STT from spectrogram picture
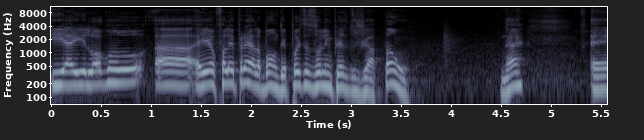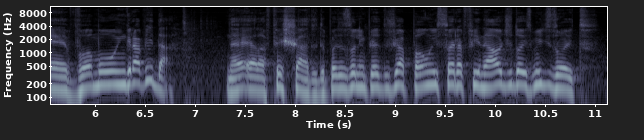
E aí logo, ah, aí eu falei para ela, bom, depois das Olimpíadas do Japão, né? é, vamos engravidar. Né? Ela fechado. Depois das Olimpíadas do Japão, isso era final de 2018.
